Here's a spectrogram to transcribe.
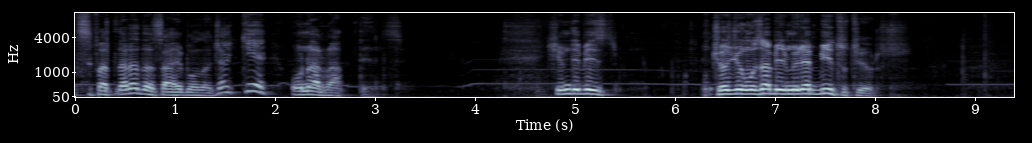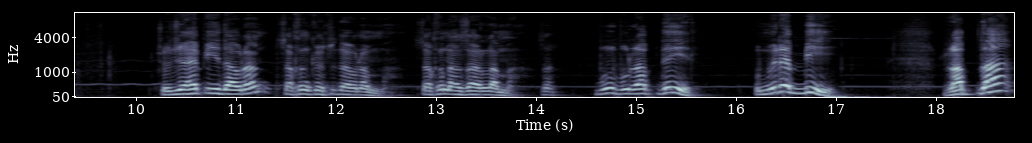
sıfatlara da sahip olacak ki ona Rab densin. Şimdi biz çocuğumuza bir mürebbi tutuyoruz. Çocuğa hep iyi davran, sakın kötü davranma. Sakın azarlama. Bu, bu Rab değil. Bu mürebbi. Rab'da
